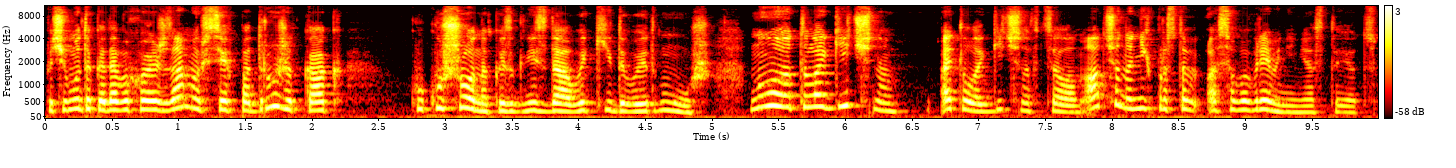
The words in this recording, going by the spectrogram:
Почему-то, когда выходишь замуж, всех подружек как кукушонок из гнезда выкидывает муж. Ну, это логично. Это логично в целом. А что, на них просто особо времени не остается.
